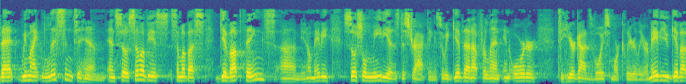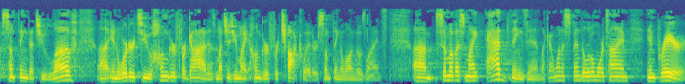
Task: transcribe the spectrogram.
that we might listen to Him. And so some of you, some of us give up things. Um, you know, maybe social media is distracting, so we give that up for Lent in order to hear God's voice more clearly. Or maybe you give up something that you love uh, in order to hunger for God as much as you might hunger for chocolate or something along those lines. Um, some of us might add things in, like I want to spend a little more time in prayer,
